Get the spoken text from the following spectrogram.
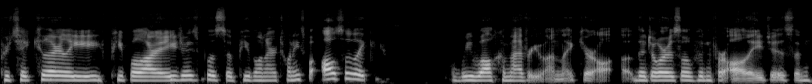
particularly people our age i suppose so people in our 20s but also like we welcome everyone like you're all the door is open for all ages and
